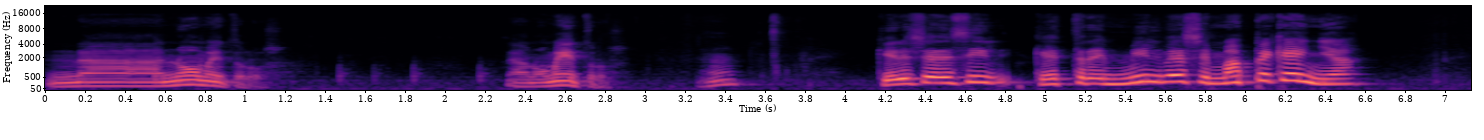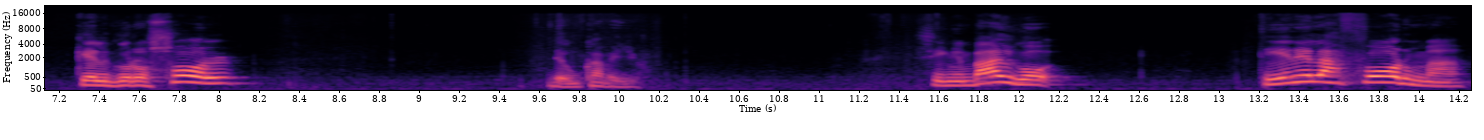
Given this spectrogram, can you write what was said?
nanómetros. Nanómetros. Quiere decir que es 3.000 veces más pequeña que el grosor de un cabello. Sin embargo, tiene la forma,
